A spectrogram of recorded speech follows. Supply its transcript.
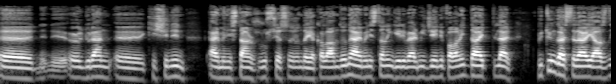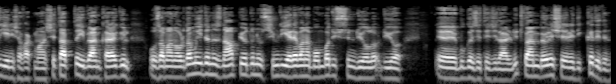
e, öldüren e, kişinin Ermenistan Rusya sınırında yakalandığını, Ermenistan'ın geri vermeyeceğini falan iddia ettiler. Bütün gazeteler yazdı. Yeni Şafak manşet attı. İbrahim Karagül o zaman orada mıydınız? Ne yapıyordunuz? Şimdi Yerevan'a bomba düşsün diyor, diyor e, bu gazeteciler. Lütfen böyle şeylere dikkat edin.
